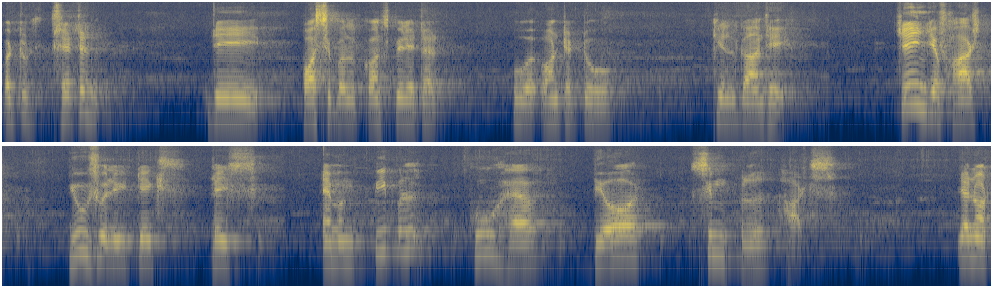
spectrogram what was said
but to threaten the possible conspirator who wanted to kill Gandhi. Change of heart usually takes place among people who have pure, simple hearts. They are not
